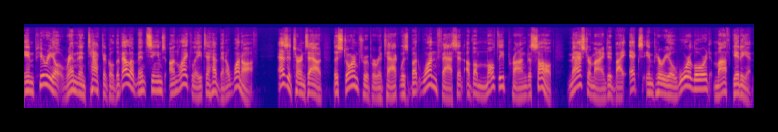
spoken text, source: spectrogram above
Imperial remnant tactical development seems unlikely to have been a one off. As it turns out, the Stormtrooper attack was but one facet of a multi pronged assault, masterminded by ex Imperial warlord Moff Gideon.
